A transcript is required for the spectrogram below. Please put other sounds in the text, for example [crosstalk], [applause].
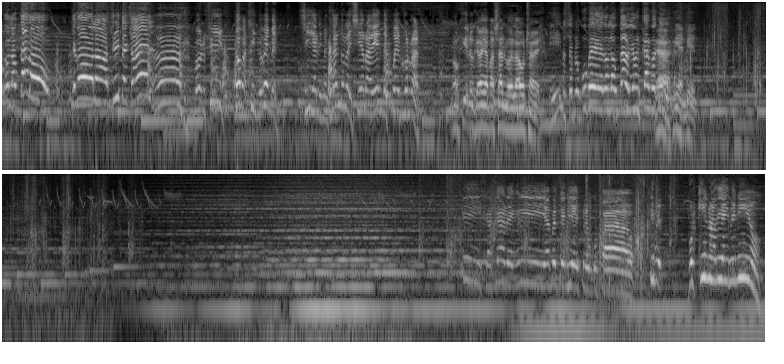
¡Don Lautaro! ¡Llegó la señorita Isabel! ¡Ah, por fin! Toma, Silvio, ven, ven. Sigue alimentándola y cierra bien después el corral. No quiero que vaya a pasar lo de la otra vez. Sí, no se preocupe, don Lautaro, yo me encargo aquí. Ya, bien, bien. Hija, qué alegría, me teníais preocupado. Dime, ¿por qué no habíais venido?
